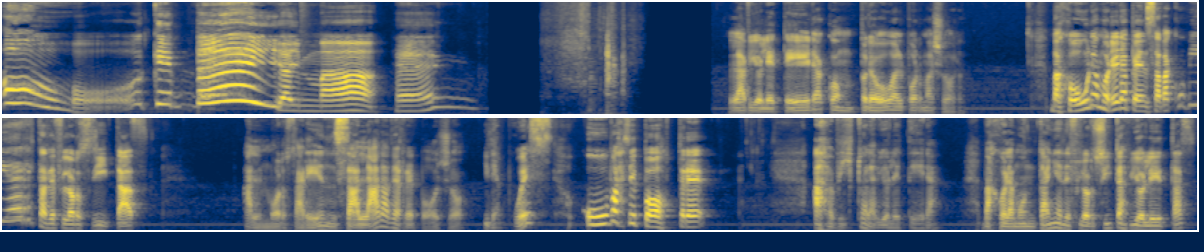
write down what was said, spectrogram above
¡Oh! ¡Qué bella imagen! La violetera compró al por mayor. Bajo una morera pensaba cubierta de florcitas almorzaré ensalada de repollo y después uvas de postre. ¿Has visto a la violetera? Bajo la montaña de florcitas violetas,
